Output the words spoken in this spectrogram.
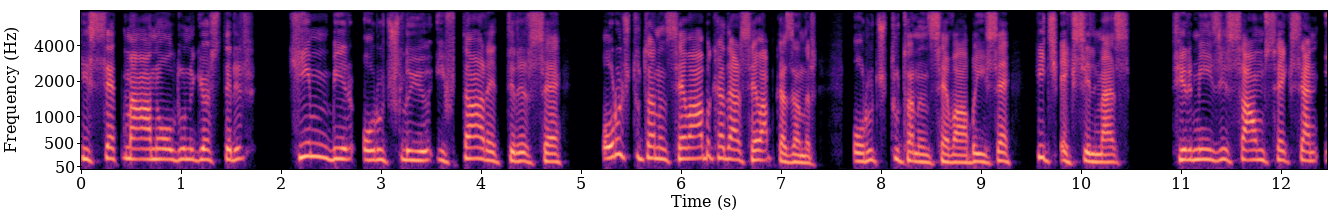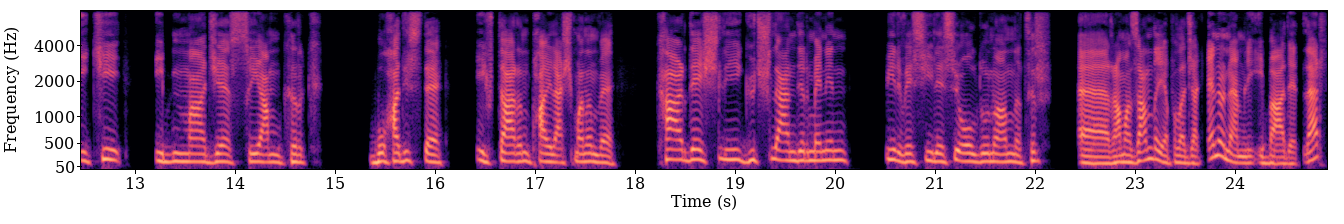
hissetme anı olduğunu gösterir. Kim bir oruçluyu iftar ettirirse, oruç tutanın sevabı kadar sevap kazanır. Oruç tutanın sevabı ise hiç eksilmez. Tirmizi Savm 82, İbn Mace Sıyam 40. Bu hadis de iftarın paylaşmanın ve kardeşliği güçlendirmenin bir vesilesi olduğunu anlatır. Ee, Ramazan'da yapılacak en önemli ibadetler,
